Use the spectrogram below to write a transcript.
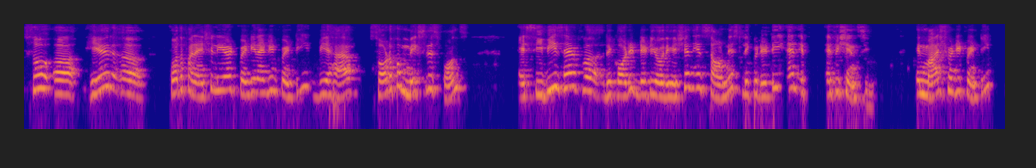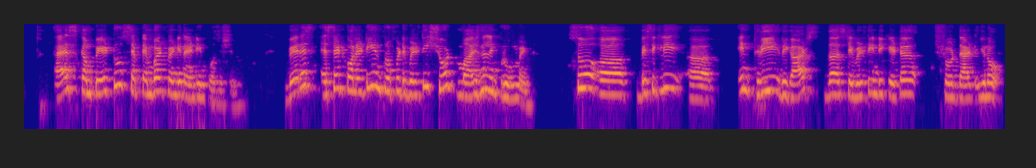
So uh, here uh, for the financial year 2019-20, we have sort of a mixed response. SCBs have uh, recorded deterioration in soundness, liquidity, and e efficiency in March 2020 as compared to September 2019 position, whereas asset quality and profitability showed marginal improvement. So uh, basically, uh, in three regards, the stability indicator showed that you know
